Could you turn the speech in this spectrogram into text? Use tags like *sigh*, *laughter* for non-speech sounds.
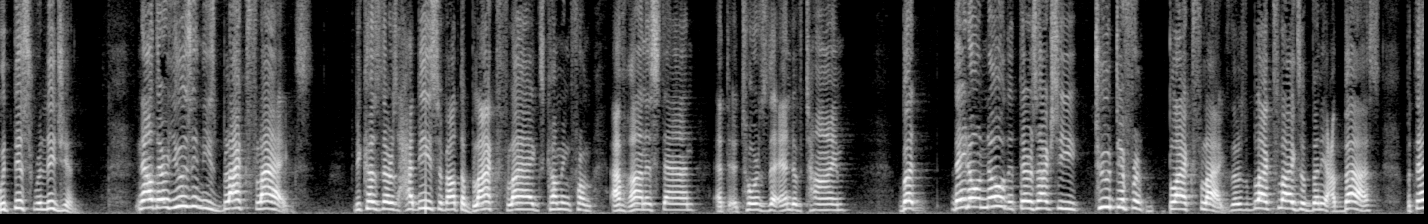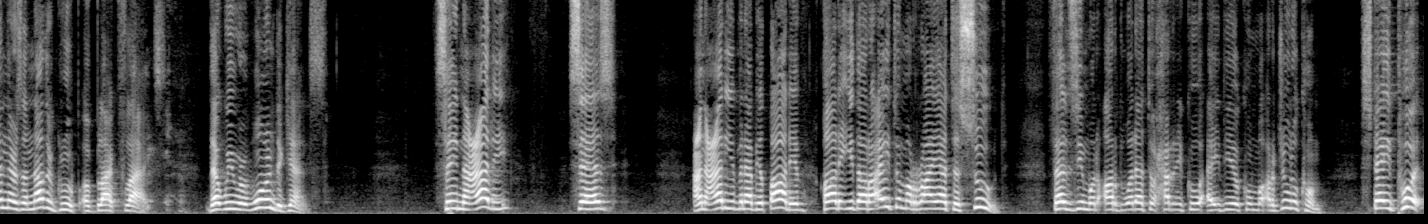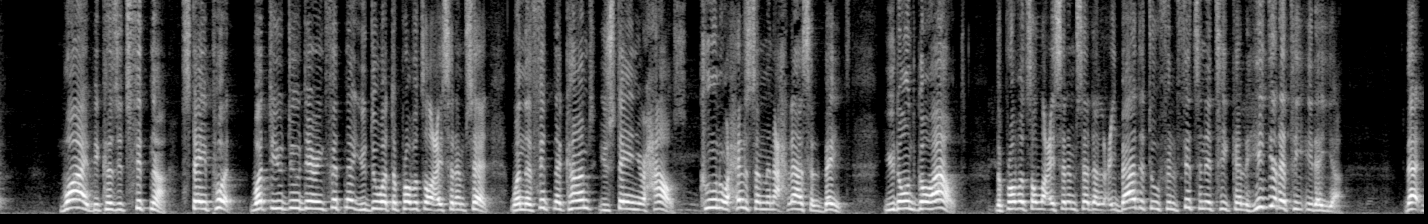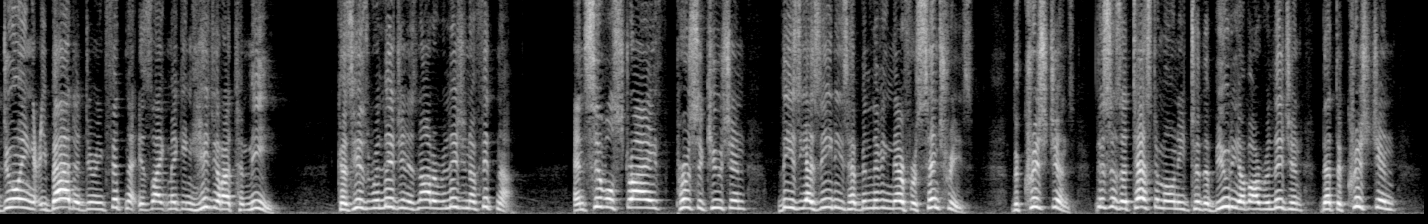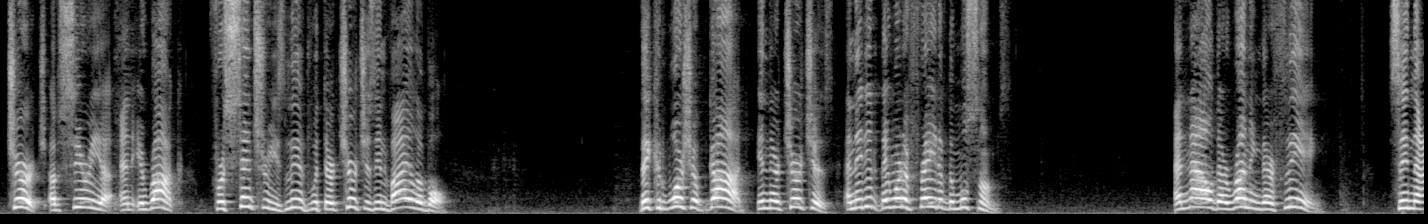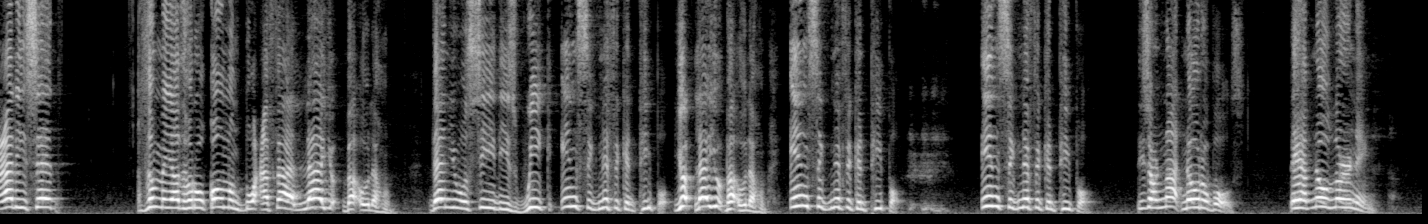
with this religion. Now they're using these black flags because there's hadiths about the black flags coming from Afghanistan at the, towards the end of time. But they don't know that there's actually two different black flags. There's the black flags of Bani Abbas, but then there's another group of black flags that we were warned against. Sayyidina Ali says, عن علي بن أبي طالب قال إذا رأيتم الرايات السود فالزموا الأرض ولا تحركوا أيديكم وأرجلكم Stay put. Why? Because it's fitna. Stay put. What do you do during fitna? You do what the Prophet ﷺ said. When the fitna comes, you stay in your house. كونوا حلسا من أحلاس البيت. You don't go out. The Prophet ﷺ said, العبادة في الفتنة كالهجرة إليّ that doing ibadah during fitna is like making hijrah to me. Because his religion is not a religion of fitna. And civil strife, persecution, these Yazidis have been living there for centuries. The Christians, this is a testimony to the beauty of our religion that the Christian church of Syria and Iraq for centuries lived with their churches inviolable. They could worship God in their churches and they didn't they weren't afraid of the Muslims. And now they're running, they're fleeing. Sayyidina Ali said, ثم يظهر قوم ضعفاء لا يؤبأ لهم. Then you will see these weak, insignificant people. لا يؤبأ لهم. Insignificant people. Insignificant people. These are not notables. They have no learning.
